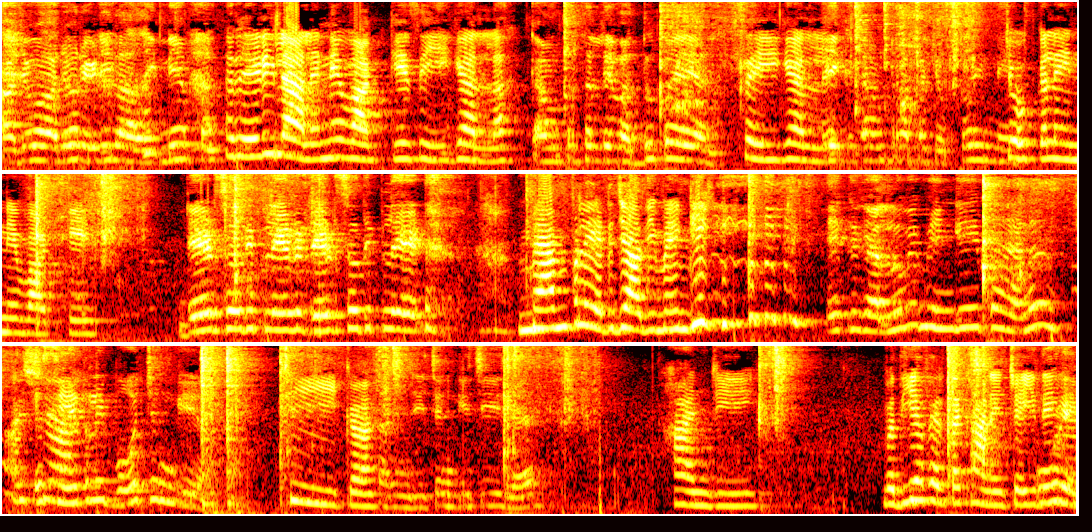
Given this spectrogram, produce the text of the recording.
ਆਜੋ ਆਜੋ ਰੇੜੀ ਲਾ ਲੈਨੇ ਆਪਾਂ। ਰੇੜੀ ਲਾ ਲੈਨੇ ਵਾਕਈ ਸਹੀ ਗੱਲ ਆ। ਕਾਊਂਟਰ ਥੱਲੇ ਵਾਧੂ ਪਏ ਆ। ਸਹੀ ਗੱਲ ਹੈ ਇੱਕ ਕਾਊਂਟਰ ਆਪਾਂ ਚੁੱਕ ਲੈਨੇ ਚੁੱਕ ਲੈਨੇ ਵਾਕਈ। 150 ਦੀ ਪਲੇਟ 150 ਦੀ ਪਲੇਟ। ਮੈਮ ਪਲੇਟ ਜਿਆਦੀ ਮਹਿੰਗੀ। ਇੱਕ ਗੱਲ ਉਹ ਵੀ ਮਹਿੰਗੀ ਭੈਣ। ਇਹ। ਸਿਹਤ ਲਈ ਬਹੁਤ ਚੰਗੇ ਆ। ਠੀਕ ਆ। ਹਾਂਜੀ ਚੰਗੀ ਚੀਜ਼ ਹੈ। ਹਾਂਜੀ। ਵਧੀਆ ਫਿਰ ਤਾਂ ਖਾਣੇ ਚਾਹੀਦੇ ਪੂਰੇ।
